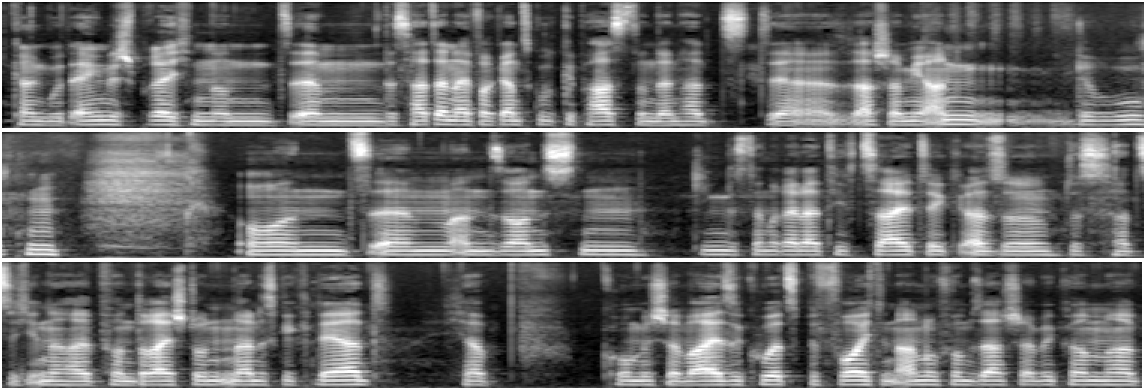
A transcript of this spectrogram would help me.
ich kann gut Englisch sprechen und ähm, das hat dann einfach ganz gut gepasst und dann hat der Sascha mir angerufen und ähm, ansonsten ging das dann relativ zeitig, also das hat sich innerhalb von drei Stunden alles geklärt. Ich habe komischerweise kurz bevor ich den Anruf vom Sascha bekommen habe,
